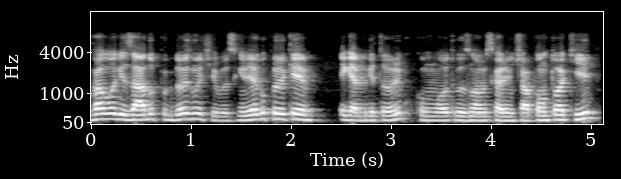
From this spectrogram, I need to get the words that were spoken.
valorizado por dois motivos. Primeiro, porque ele é britânico, como outros nomes que a gente já apontou aqui,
